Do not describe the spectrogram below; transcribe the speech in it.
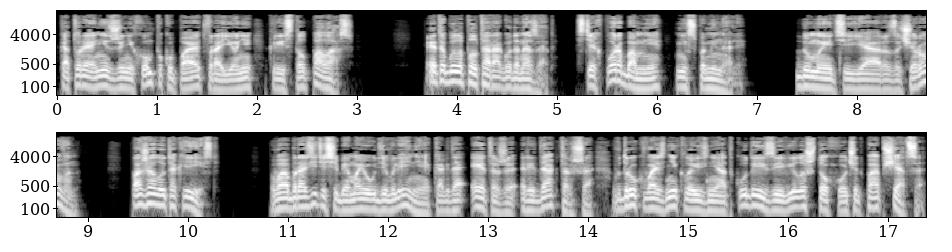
который они с женихом покупают в районе Кристал Палас. Это было полтора года назад. С тех пор обо мне не вспоминали. Думаете, я разочарован? Пожалуй, так и есть. Вообразите себе мое удивление, когда эта же редакторша вдруг возникла из ниоткуда и заявила, что хочет пообщаться.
